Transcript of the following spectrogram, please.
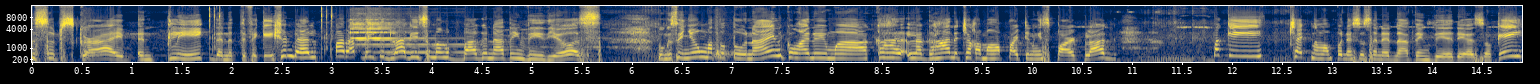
to subscribe and click the notification bell para updated lagi sa mga bago nating videos. Kung gusto niyo matutunan kung ano yung mga kahalagahan at saka mga party ng spark plug, paki-check naman po na susunod nating videos, okay?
